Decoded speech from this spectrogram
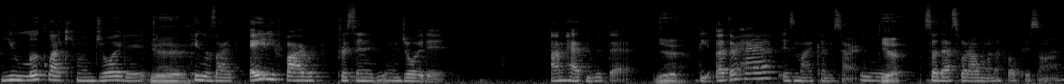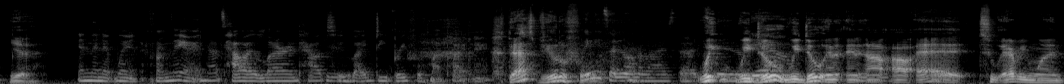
You look like you enjoyed it. Yeah. He was like, 85% of you enjoyed it. I'm happy with that. yeah, The other half is my concern. yeah, So that's what I want to focus on. yeah. And then it went from there. And that's how I learned how to mm. like debrief with my partner. That's beautiful. We need to normalize that. We too. we do we do, and, and mm-hmm. I'll, I'll add to everyone.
